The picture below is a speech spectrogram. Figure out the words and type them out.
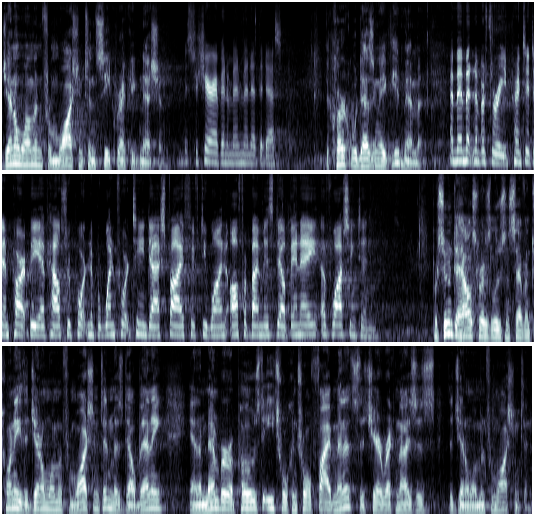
Gentlewoman from Washington seek recognition. Mr. Chair, I have an amendment at the desk. The clerk will designate the amendment. Amendment number three, printed in Part B of House Report number 114-551, offered by Ms. DelBene of Washington. Pursuant to House Resolution 720, the gentlewoman from Washington, Ms. DelBene, and a member opposed each will control five minutes. The chair recognizes the gentlewoman from Washington.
